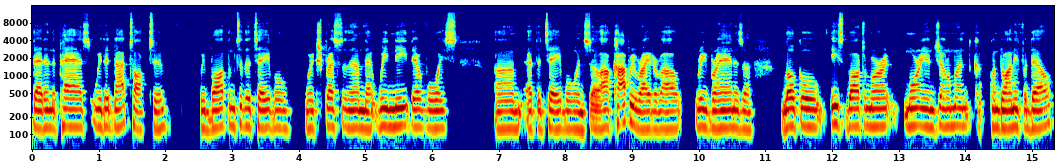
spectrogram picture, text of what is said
that in the past we did not talk to. We brought them to the table. We expressed to them that we need their voice um, at the table. And so our copywriter of our rebrand is a local East Baltimorean gentleman, Kondwani Fidel,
